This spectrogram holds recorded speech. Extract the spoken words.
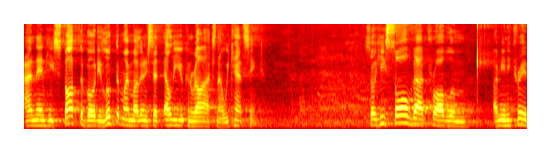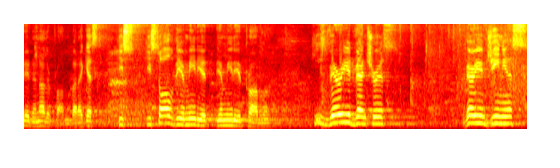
And then he stopped the boat, he looked at my mother, and he said, Ellie, you can relax now, we can't sink. So he solved that problem I mean, he created another problem, but I guess he's, he solved the immediate, the immediate problem. He's very adventurous, very ingenious,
